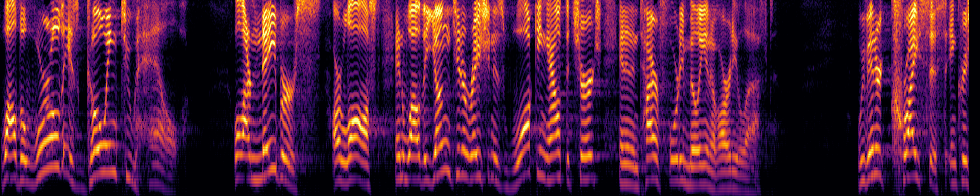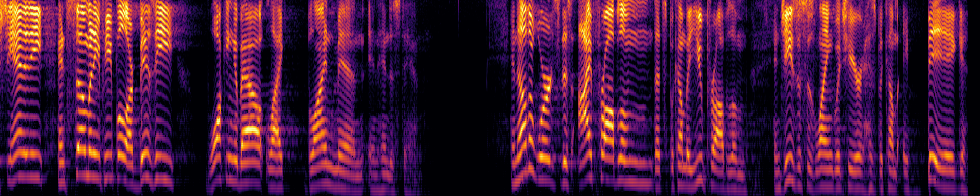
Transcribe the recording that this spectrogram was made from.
while the world is going to hell, while our neighbors are lost, and while the young generation is walking out the church, and an entire 40 million have already left. We've entered crisis in Christianity, and so many people are busy walking about like blind men in Hindustan. In other words, this I problem that's become a you problem, in Jesus' language here, has become a big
